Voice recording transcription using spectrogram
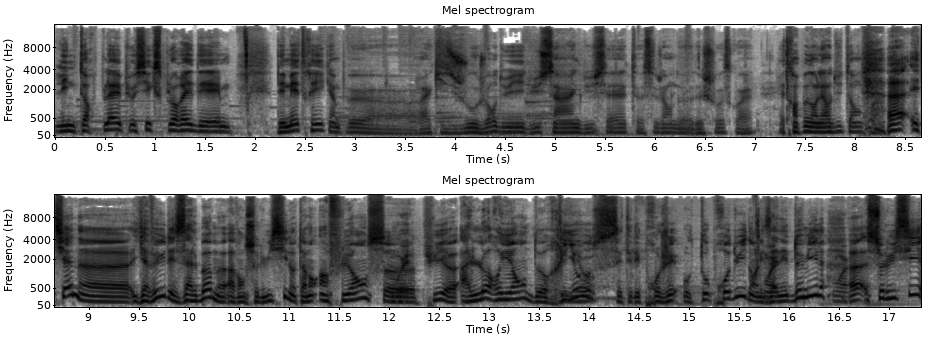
l'interplay, puis aussi explorer des, des métriques un peu euh, qui se jouent aujourd'hui, du 5, du 7, ce genre de, de choses, quoi. Être un peu dans l'air du temps. Euh, Étienne, euh, il y avait eu des albums avant celui-ci, notamment Influence, Oui. puis à l'Orient de Rio, Rio. c'était des projets autoproduits dans les Ouais. années 2000. Ouais. Euh, celui-ci,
